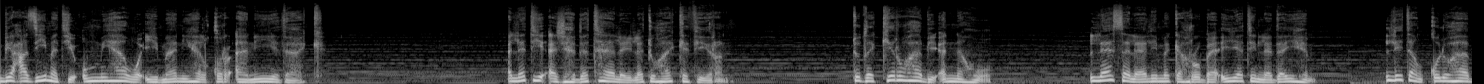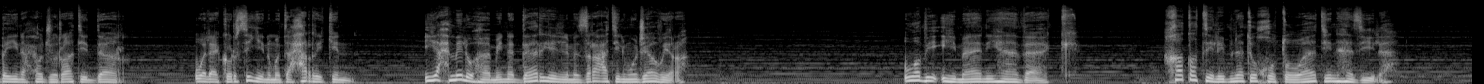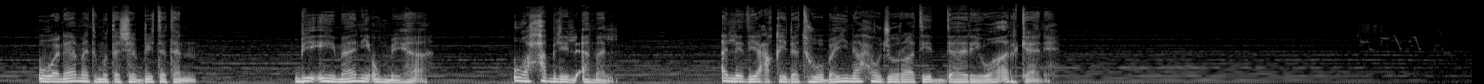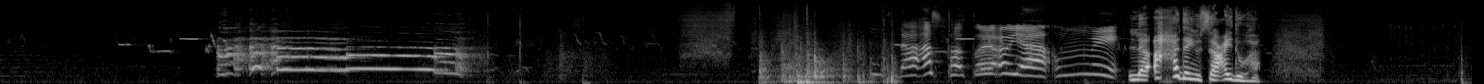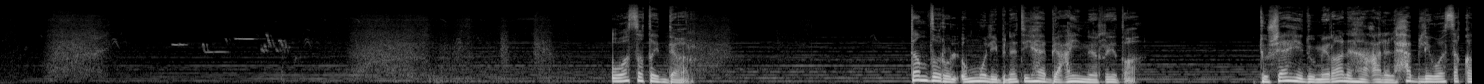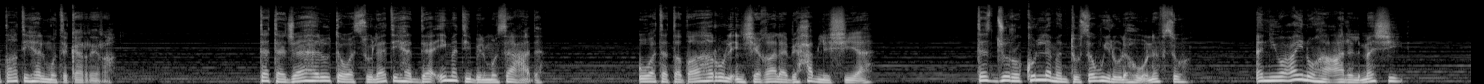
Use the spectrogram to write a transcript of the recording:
بعزيمة أمها وإيمانها القرآني ذاك التي أجهدتها ليلتها كثيرا. تذكرها بأنه لا سلالم كهربائية لديهم لتنقلها بين حجرات الدار ولا كرسي متحرك يحملها من الدار للمزرعة المجاورة. وبايمانها ذاك خطت الابنة خطوات هزيلة ونامت متشبتة بإيمان أمها وحبل الأمل. الذي عقدته بين حجرات الدار وأركانه. لا أستطيع يا أمي. لا أحد يساعدها. وسط الدار. تنظر الأم لابنتها بعين الرضا. تشاهد مرانها على الحبل وسقطاتها المتكررة. تتجاهل توسلاتها الدائمة بالمساعدة. وتتظاهر الانشغال بحبل الشياه. تزجر كل من تسول له نفسه أن يعينها على المشي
